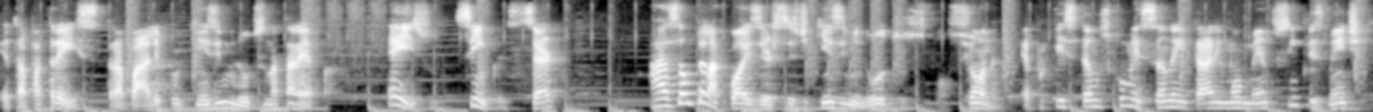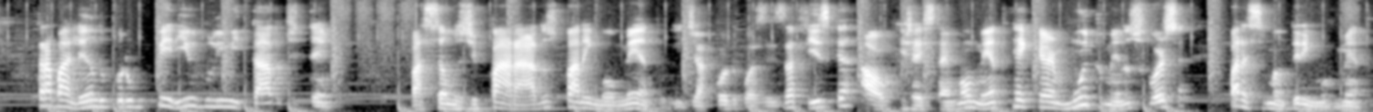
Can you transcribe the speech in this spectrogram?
Etapa 3. Trabalhe por 15 minutos na tarefa. É isso, simples, certo? A razão pela qual o exercício de 15 minutos funciona é porque estamos começando a entrar em momentos simplesmente trabalhando por um período limitado de tempo. Passamos de parados para em momento, e de acordo com as leis da física, algo que já está em momento requer muito menos força para se manter em movimento.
